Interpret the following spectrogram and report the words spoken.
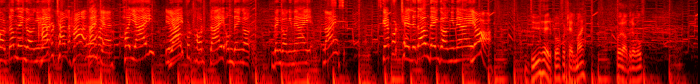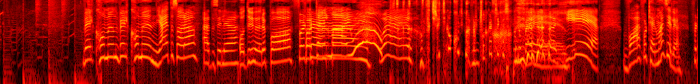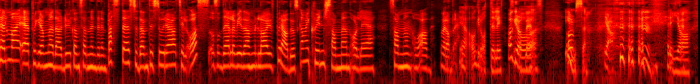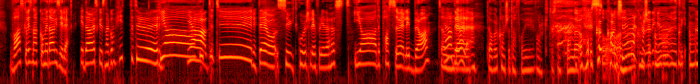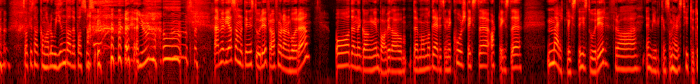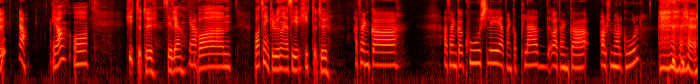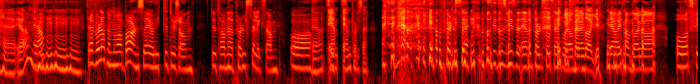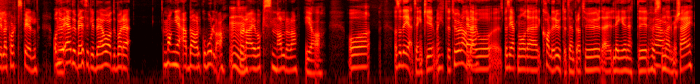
fortalt deg om den gangen Hæ, fortell! Hæ, Nei, hører ikke. har, har jeg Ja. Jeg fortalt deg om den, ga den gangen jeg Nei? Skal jeg fortelle deg om den gangen jeg Ja! Du hører på Fortell meg på Radio Revolt. Velkommen, velkommen! Jeg heter Sara, Jeg heter Silje. og du hører på Fortell meg! Wow! yeah! Hva er Fortell meg, Silje? Fortell meg er programmet der du kan sende inn dine beste studenthistorier til oss, og så deler vi dem live på radio. Så kan vi cringe sammen og le sammen og av hverandre. Ja, og gråte litt. Og gråte litt. Og ymse. Ja. Mm, riktig. Ja. Hva skal vi snakke om i dag, Silje? I dag skal vi snakke om hyttetur. Ja, Ja. hyttetur! Det er jo sykt koselig fordi det er høst. Ja, det passer veldig bra. Sånn, Ja, det er det. Det var vel kanskje derfor vi valgte å snakke om det også. Kanskje? Åh, Jeg vet ikke. Ikke. Åh. Skal ikke snakke om halloween, da. Det passer jo Jul. Nei, men Vi har samlet inn historier fra følgerne våre. Og denne gangen ba vi dem om å dele sine koseligste, artigste, merkeligste historier fra en hvilken som helst hyttetur. Ja. Ja, og hyttetur, Silje. Ja. Hva, hva tenker du når jeg sier hyttetur? Jeg tenker, jeg tenker koselig, jeg tenker pledd, og jeg tenker altfor mye alkohol. ja. Ja. For jeg føler at når man var barn, så er jo hyttetur sånn du tar med deg pølse, liksom. Og ja. En, en pølse. én pølse, og sitter og spiser en ene pølse og se på I fem dager. ja, i fem dager. Og spiller kortspill. Og nå er det jo basically det òg. Bare mange edda alkohol, da. Mm. Føler jeg i voksen alder, da. Ja. Og altså det jeg tenker med hyttetur, da, det er jo spesielt nå det er kaldere utetemperatur, det er lengre netter, høsten Ja. nærmer seg.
